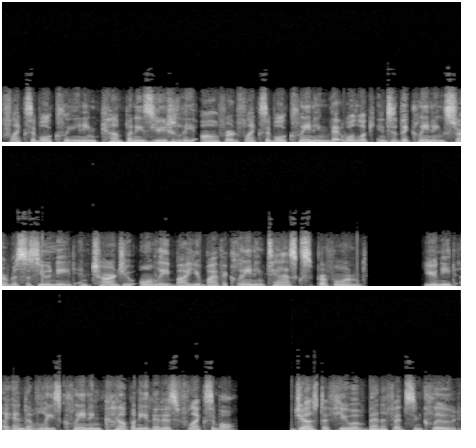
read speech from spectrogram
Flexible cleaning companies usually offered flexible cleaning that will look into the cleaning services you need and charge you only by you by the cleaning tasks performed. You need a end-of-lease cleaning company that is flexible. Just a few of benefits include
